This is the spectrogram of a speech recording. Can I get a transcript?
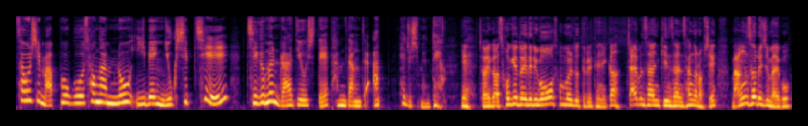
서울시 마포구 성암로 267 지금은 라디오 시대 담당자 앞 해주시면 돼요. 예, 저희가 소개도 해드리고 선물도 드릴 테니까 짧은 사연, 긴 사연 상관없이 망설이지 말고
